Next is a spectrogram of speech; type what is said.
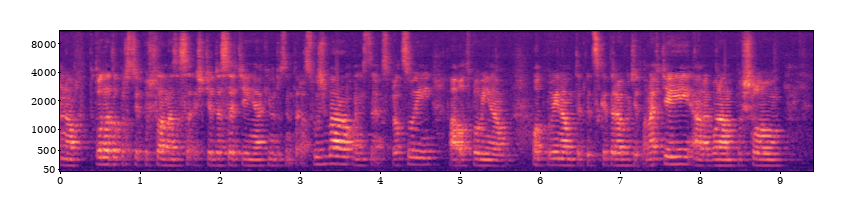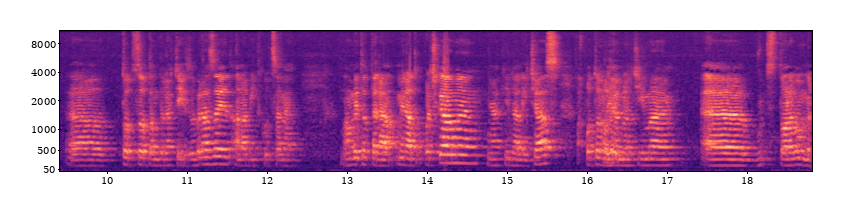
No, tohle to prostě pošleme zase ještě deseti nějakým různým teda službám, oni se nějak zpracují a odpoví nám. Odpoví nám typicky teda buď to nechtějí, anebo nám pošlou e, to, co tam teda chtějí zobrazit a nabídku ceny. My to teda, my na to počkáme nějaký daný čas a potom vyhodnotíme eh, buď 100 nebo,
